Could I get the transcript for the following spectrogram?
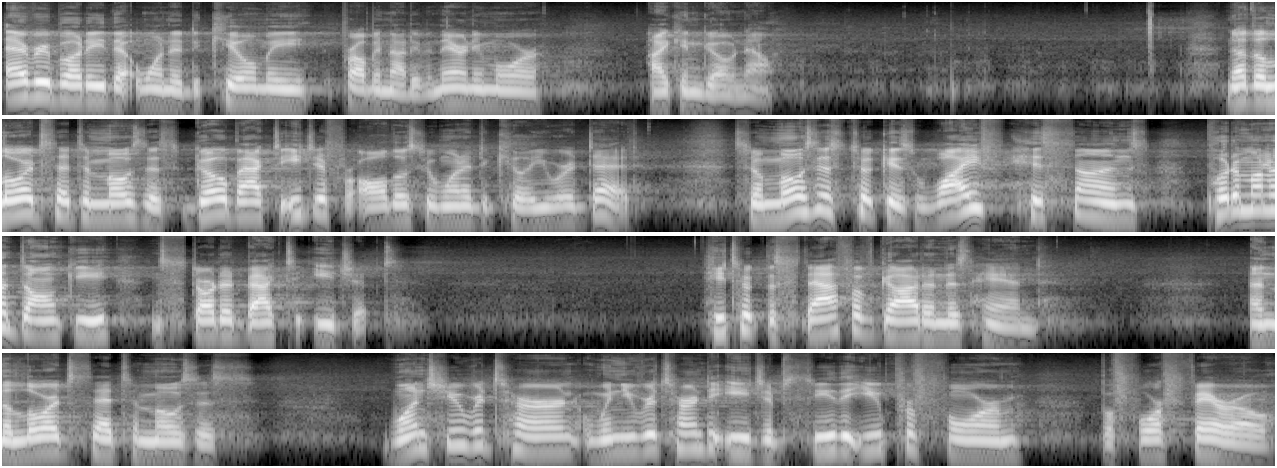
Everybody that wanted to kill me, probably not even there anymore. I can go now. Now the Lord said to Moses, Go back to Egypt, for all those who wanted to kill you are dead. So Moses took his wife, his sons, put him on a donkey, and started back to Egypt. He took the staff of God in his hand. And the Lord said to Moses, Once you return, when you return to Egypt, see that you perform before Pharaoh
